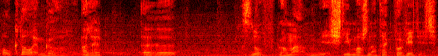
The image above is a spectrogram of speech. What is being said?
Połknąłem go, ale... E, znów go mam, jeśli można tak powiedzieć.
